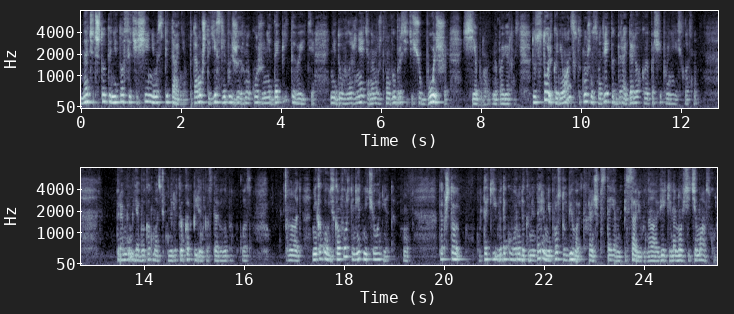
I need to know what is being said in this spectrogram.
значит, что-то не то с очищением и с питанием. Потому что если вы жирную кожу не допитываете, не доувлажняете, она может вам выбросить еще больше себума на поверхность. Тут столько нюансов, тут нужно смотреть, подбирать. Да, легкое пощипывание есть, классно. Прям я бы как масочку на как пилинг оставила бы. Класс. Вот. Никакого дискомфорта нет, ничего нет. Вот. Так что вот, такие, вот такого рода комментарии мне просто убивают. Как раньше постоянно писали, вы на веки наносите маску.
